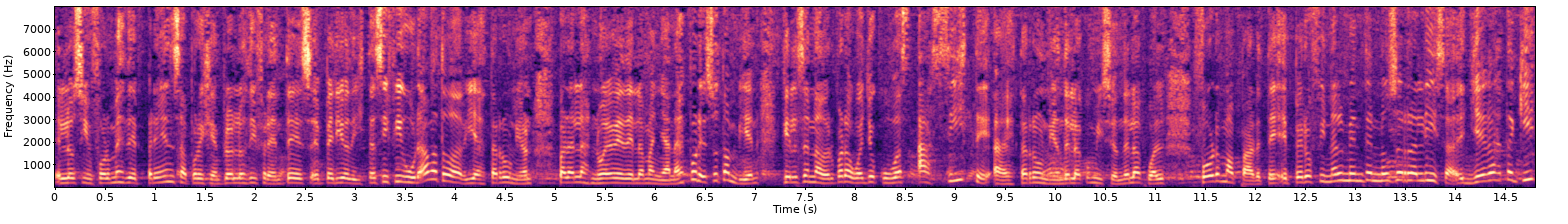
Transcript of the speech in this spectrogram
los informes de prensa, por ejemplo, los diferentes eh, periodistas y figuraba todavía esta reunión para las 9 de la mañana. Es por eso también que el senador paraguayo Cubas asiste a esta reunión de la comisión de la cual forma parte, eh, pero finalmente no se realiza. Llega hasta aquí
